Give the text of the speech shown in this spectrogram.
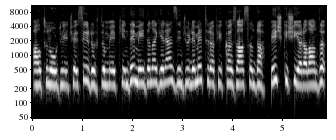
Altınordu ilçesi Rıhtım mevkinde meydana gelen zincirleme trafik kazasında 5 kişi yaralandı.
